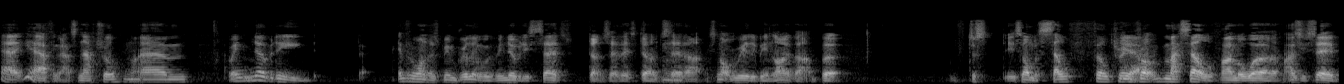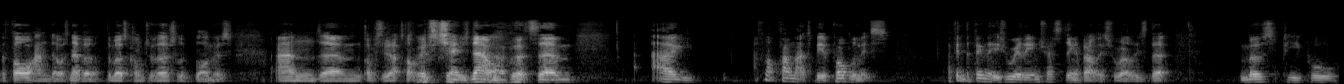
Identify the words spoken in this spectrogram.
Yeah, yeah, I think that's natural. Hmm. Um, I mean, nobody, everyone has been brilliant with me. Nobody said, "Don't say this, don't Hmm. say that." It's not really been like that, but just it's almost self-filtering Yeah. from myself. I'm aware, as you say, beforehand I was never the most controversial of bloggers, and um, obviously that's not going to change now. No. But um, I, I've not found that to be a problem. It's, I think the thing that is really interesting about this role is that most people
